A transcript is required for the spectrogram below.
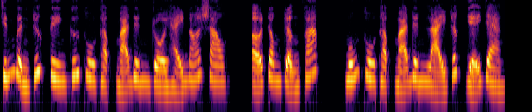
chính mình trước tiên cứ thu thập Mã Đinh rồi hãy nói sau, ở trong trận pháp, muốn thu thập Mã Đinh lại rất dễ dàng.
